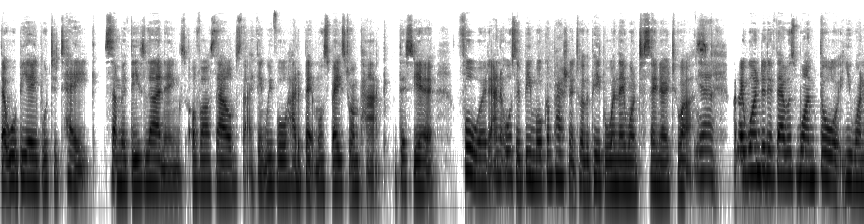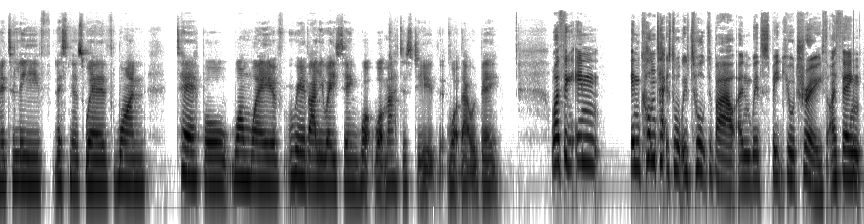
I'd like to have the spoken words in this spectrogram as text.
that we'll be able to take some of these learnings of ourselves that I think we've all had a bit more space to unpack this year forward and also be more compassionate to other people when they want to say no to us. Yeah. But I wondered if there was one thought you wanted to leave listeners with, one tip or one way of reevaluating what what matters to you, what that would be. Well, I think in in context of what we've talked about and with Speak Your Truth, I think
